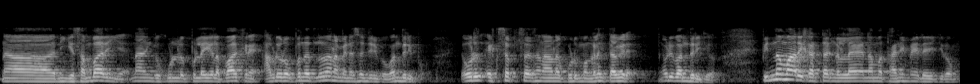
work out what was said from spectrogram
நான் நீங்கள் சம்பாதிங்க. நான் இங்கே குள்ள பிள்ளைகளை பார்க்குறேன். அப்படி ஒரு ஒப்பந்தத்தில் தான் நம்ம என்ன செஞ்சிருப்போம்? வந்திருப்போம். ஒரு எக்ஸப்ஷனான குடும்பங்களை தவிர அப்படி வந்திருக்கிறோம். இந்த மாதிரி கட்டங்களில் நம்ம தனிமையில் இருக்கிறோம்.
